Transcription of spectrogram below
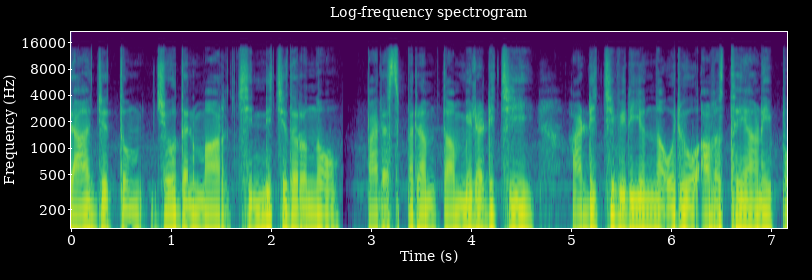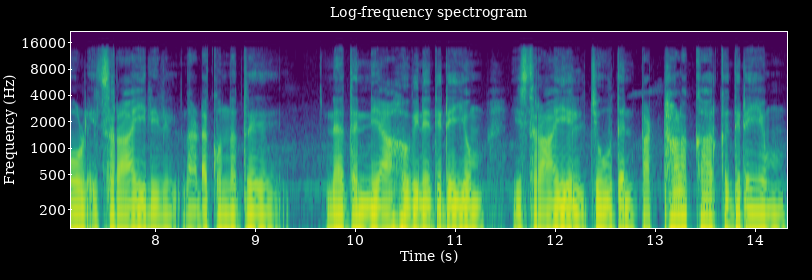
രാജ്യത്തും ജൂതന്മാർ ചിന്നിച്ചിതറുന്നു പരസ്പരം തമ്മിലടിച്ച് അടിച്ചു വിരിയുന്ന ഒരു അവസ്ഥയാണ് ഇപ്പോൾ ഇസ്രായേലിൽ നടക്കുന്നത്. നെതന്യാഹുവിനെതിരെയും ഇസ്രായേൽ ജൂതൻ പട്ടാളക്കാർക്കെതിരെയും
